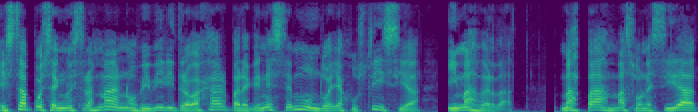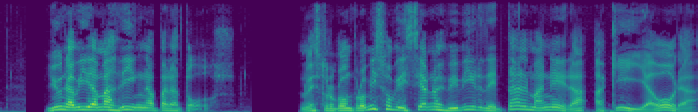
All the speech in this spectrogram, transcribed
Está pues en nuestras manos vivir y trabajar para que en este mundo haya justicia y más verdad, más paz, más honestidad y una vida más digna para todos. Nuestro compromiso cristiano es vivir de tal manera, aquí y ahora,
